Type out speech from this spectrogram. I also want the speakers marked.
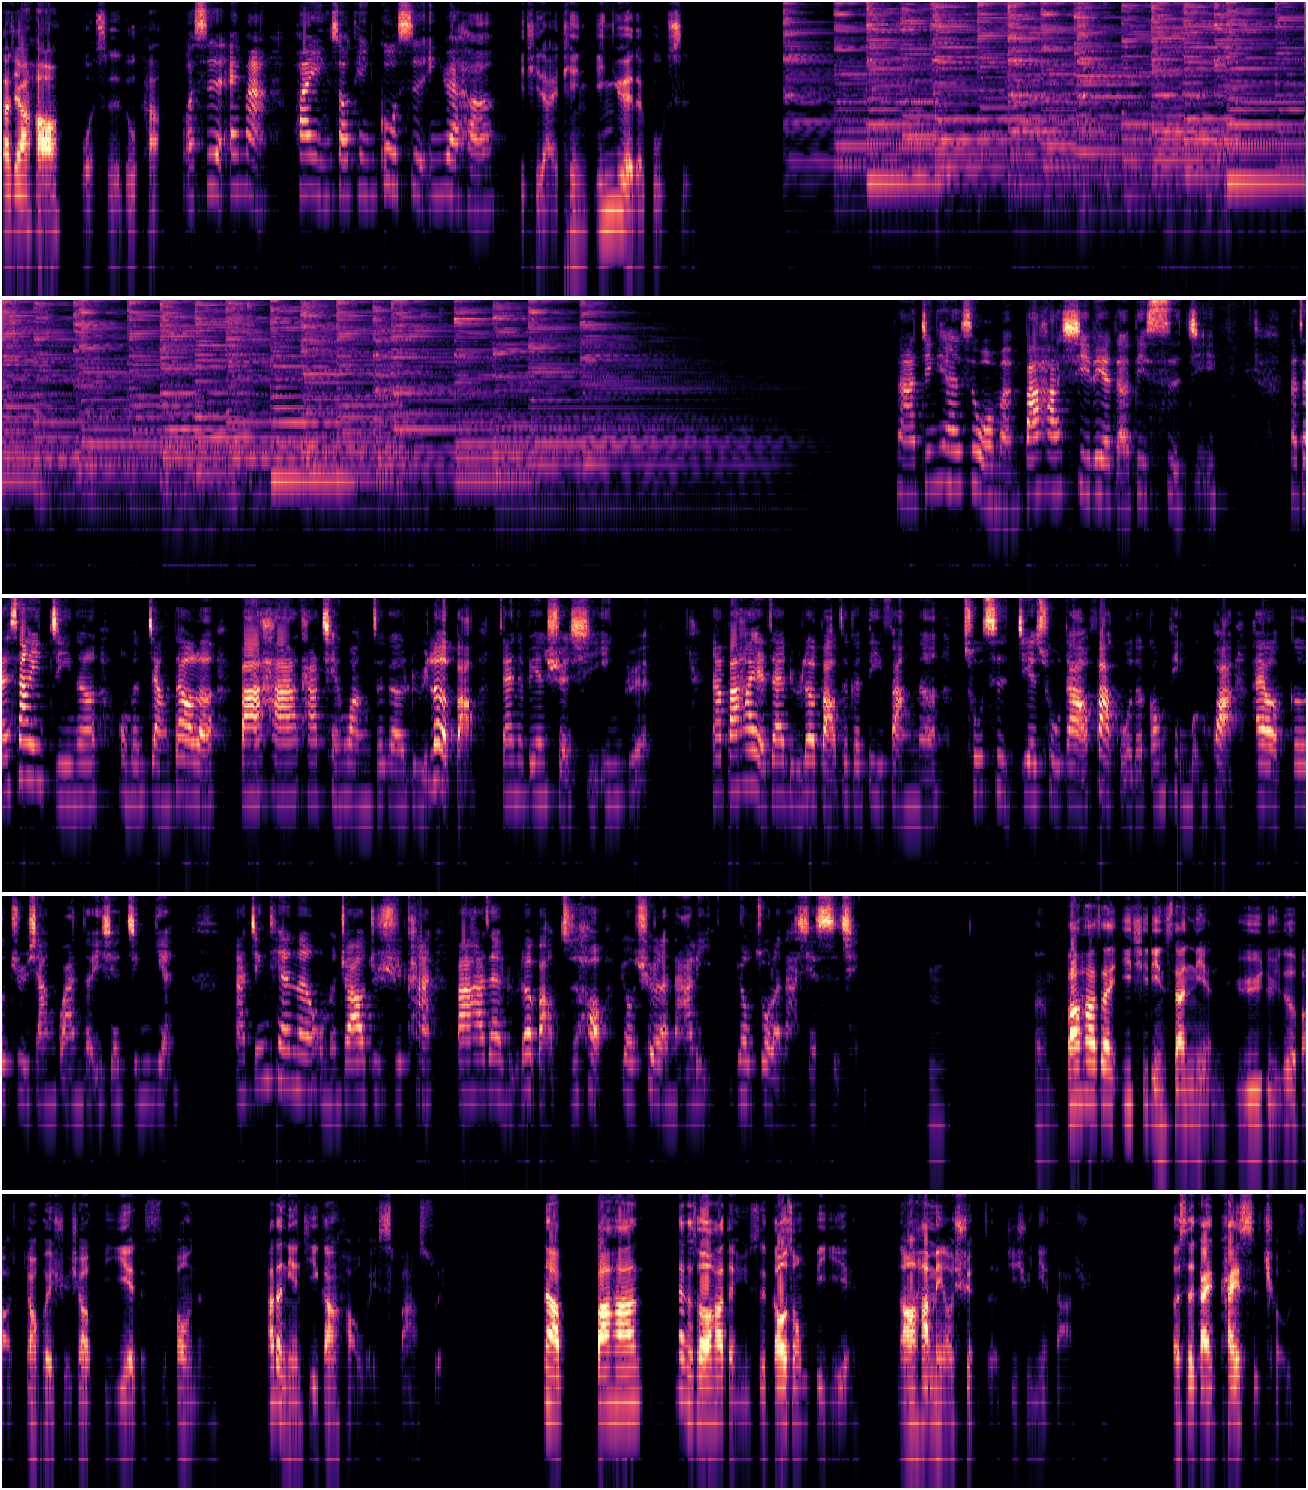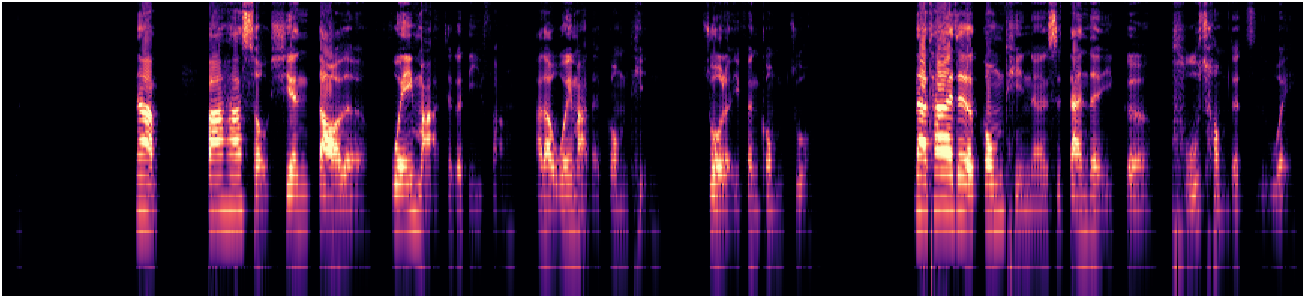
Speaker 1: 大家好，我是卢卡，
Speaker 2: 我是 Emma，欢迎收听故事音乐盒，
Speaker 1: 一起来听音乐的故事。
Speaker 2: 那今天是我们巴哈系列的第四集。那在上一集呢，我们讲到了巴哈他前往这个吕勒堡，在那边学习音乐。那巴哈也在吕勒堡这个地方呢，初次接触到法国的宫廷文化，还有歌剧相关的一些经验。那今天呢，我们就要继续看巴哈在吕勒堡之后又去了哪里，又做了哪些事情。
Speaker 1: 嗯。嗯，巴哈在一七零三年于吕勒堡教会学校毕业的时候呢，他的年纪刚好为十八岁。那巴哈那个时候，他等于是高中毕业，然后他没有选择继续念大学，而是该开始求职。那巴哈首先到了威马这个地方，他到威马的宫廷做了一份工作。那他在这个宫廷呢，是担任一个仆从的职位。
